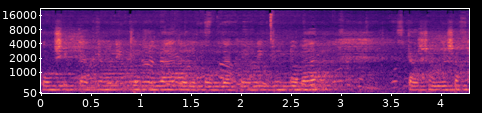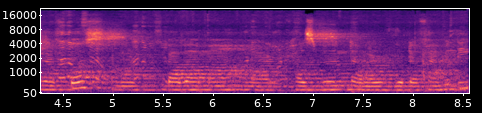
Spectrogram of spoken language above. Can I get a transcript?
কৌশিকদাকে অনেক ধন্যবাদ অনুপমদাকে অনেক ধন্যবাদ। তার সঙ্গে সঙ্গে অফকোর্স আমার বাবা মা আমার হাজব্যান্ড আমার গোটা ফ্যামিলি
